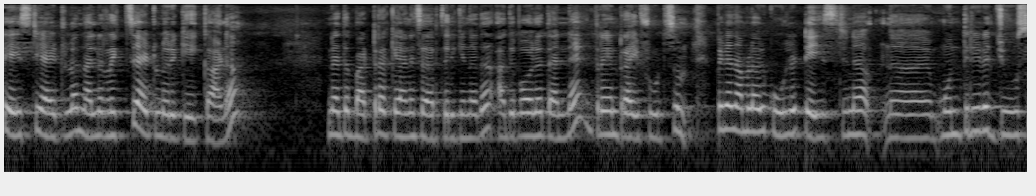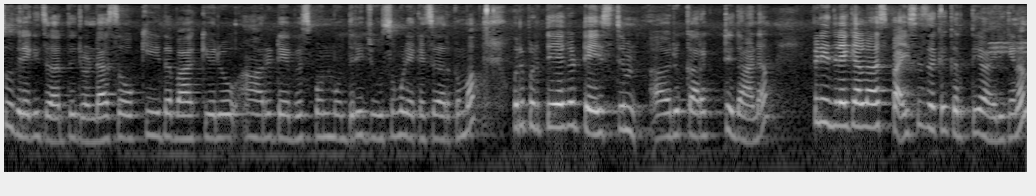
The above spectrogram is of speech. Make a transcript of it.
ടേസ്റ്റി ആയിട്ടുള്ള നല്ല റിച്ച് ആയിട്ടുള്ള ഒരു കേക്കാണ്. ഇതിനകത്ത് ബട്ടറൊക്കെയാണ് ചേർത്തിരിക്കുന്നത്. അതുപോലെ തന്നെ ഇത്രയും ഡ്രൈ ഫ്രൂട്ട്സും പിന്നെ നമ്മളൊരു കൂടുതൽ ടേസ്റ്റിന് മുന്തിരിയുടെ ജ്യൂസും ഇതിലേക്ക് ചേർത്തിട്ടുണ്ട്. ആ സോക്ക് ചെയ്ത ബാക്കിയൊരു ആറ് ടേബിൾ സ്പൂൺ മുന്തിരി ജ്യൂസും കൂടിയൊക്കെ ചേർക്കുമ്പോൾ ഒരു പ്രത്യേക ടേസ്റ്റും ഒരു കറക്റ്റ് ഇതാണ്. പിന്നെ ഇതിലേക്കുള്ള സ്പൈസസ് ഒക്കെ കൃത്യമായിരിക്കണം.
